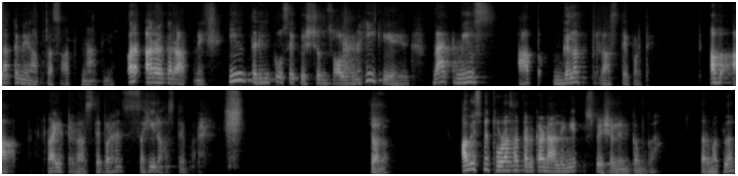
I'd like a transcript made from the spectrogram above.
लक ने आपका साथ ना दिया। और अगर आपने इन तरीकों से क्वेश्चन सॉल्व नहीं किए हैं दैट मीन्स आप गलत रास्ते पर थे। अब आप राइट रास्ते पर हैं, सही रास्ते पर हैं। चलो, अब इसमें थोड़ा सा तड़का डालेंगे स्पेशल इनकम का। सर मतलब?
